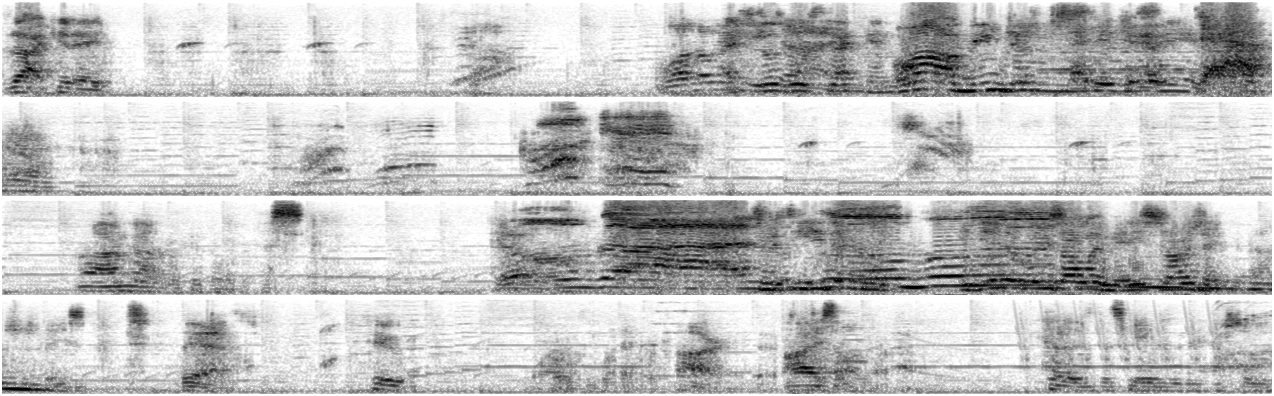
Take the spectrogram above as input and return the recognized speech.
Zach, get eight. Waluigi I still do time. second. Wow, me just Maybe just me. Yeah. Oh, I'm not looking forward to this. Oh god. So it's either, it's either lose all my mini stars or the Bowser's face. Yeah. Two. Whatever. Alright. I saw that. Because this game is an absolute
